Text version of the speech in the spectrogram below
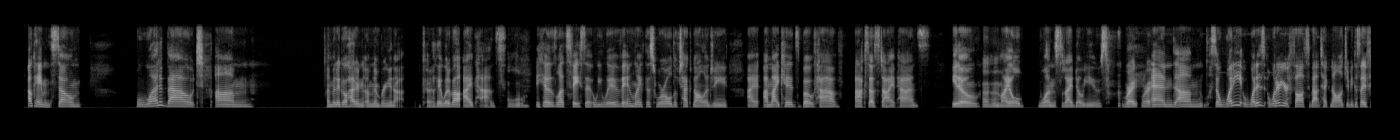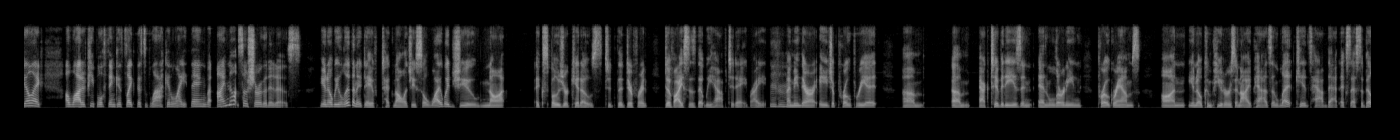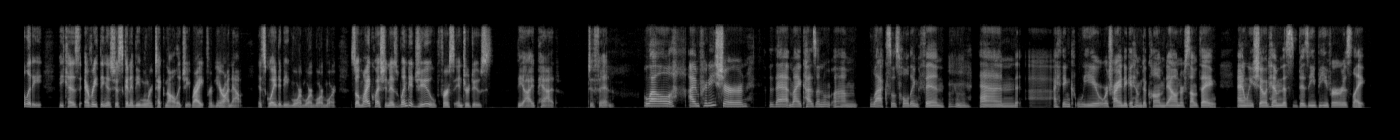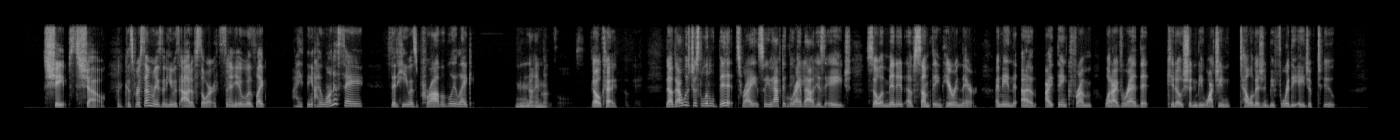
Okay. So, what about, um, I'm going to go ahead and I'm going to bring it up. Okay. Okay. What about iPads? Mm, Because let's face it, we live in like this world of technology. I, I my kids both have access to iPads, you know, mhm. my old ones that I don't use. Right, right. And um, so what do you, what is what are your thoughts about technology? Because I feel like a lot of people think it's like this black and white thing, but I'm not so sure that it is. You know, we live in a day of technology, so why would you not expose your kiddos to the different devices that we have today, right? Mm-hmm. I mean, there are age appropriate um, um, activities and, and learning programs on, you know, computers and iPads and let kids have that accessibility because everything is just going to be more technology, right? From here on out, it's going to be more, and more, and more, and more. So my question is, when did you first introduce the iPad to Finn? Well, I'm pretty sure that my cousin um, Lex was holding Finn, Mm-hmm. and uh, I think we were trying to get him to calm down or something, and we showed him this Busy Beavers like shapes show because for some reason he was out of sorts, and it was like, I think I want to say that he was probably like nine months old. Okay. Okay. Now that was just little bits, right? So you have to think Right. about his age. So a minute of something here and there. I mean, uh, I think from what I've read that kiddos shouldn't be watching television before the age of two,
